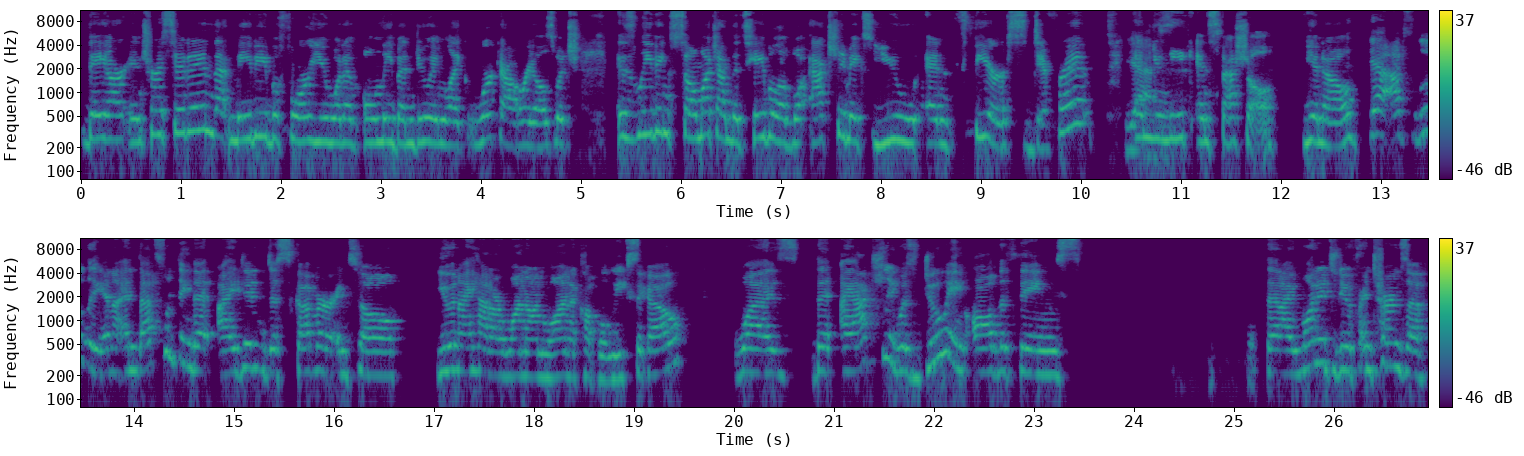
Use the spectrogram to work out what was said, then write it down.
they are interested in that maybe before you would have only been doing like workout reels, which is leaving so much on the table of what actually makes you and fierce different yes. and unique and special, you know? Yeah, absolutely. And, and that's something that I didn't discover until you and I had our one on one a couple weeks ago was that I actually was doing all the things that I wanted to do for, in terms of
